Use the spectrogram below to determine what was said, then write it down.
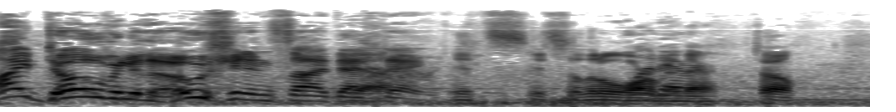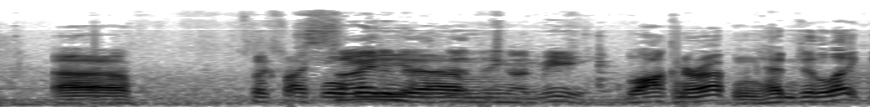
I dove into the ocean inside that yeah, thing. It's it's a little warm in there. So uh, looks like we'll Sidon be um, nothing on me. blocking her up and heading to the lake.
